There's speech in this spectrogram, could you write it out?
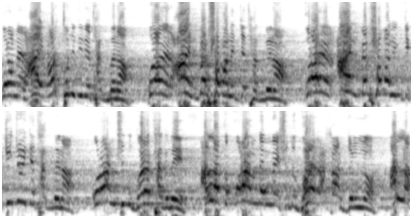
কোরআনের আইন অর্থনীতিতে থাকবে না, কোরআনের আইন ব্যবসা বাণিজ্যে থাকবে না, কোরআনের আইন ব্যবসা বাণিজ্যে কিছুইতে থাকবে না, কোরআন শুধু ঘরে থাকবে, আল্লাহ তো কোরআন দেন নাই শুধু ঘরে রাখার জন্য, আল্লাহ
